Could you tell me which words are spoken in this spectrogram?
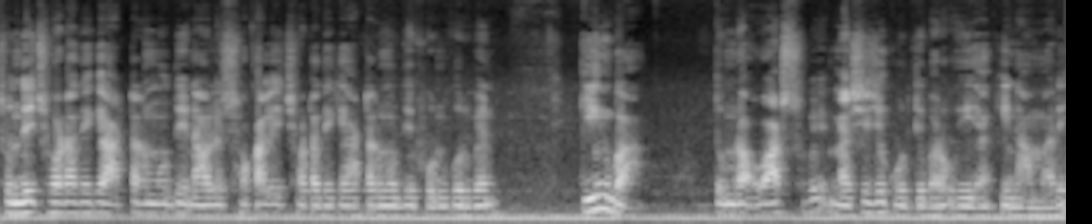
সন্ধ্যে ছটা থেকে আটটার মধ্যে, নাহলে সকালে ছটা থেকে আটটার মধ্যে ফোন করবেন। কিংবা তোমরা হোয়াটসঅ্যাপে মেসেজও করতে পারো এই একই নাম্বারে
